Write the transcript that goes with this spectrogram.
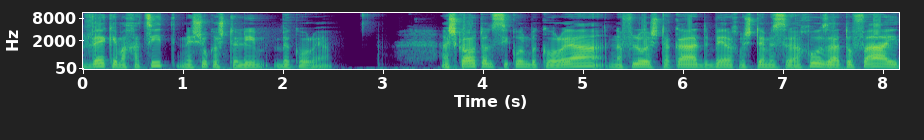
וכמחצית משוק השתלים בקוריאה. השקעות הון סיכון בקוריאה נפלו אשתקד בערך ב-12%, התופעה היא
